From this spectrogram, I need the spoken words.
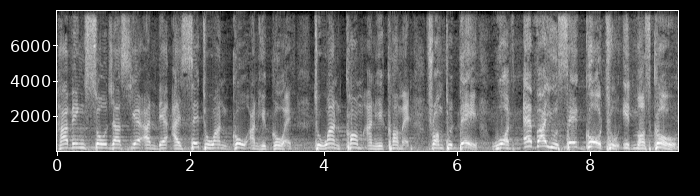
having soldiers here and there. I say to one go and he goeth. To one come and he cometh. From today whatever you say go to it must go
